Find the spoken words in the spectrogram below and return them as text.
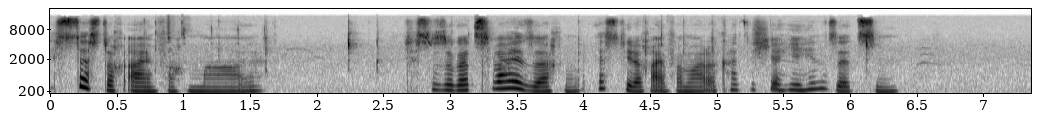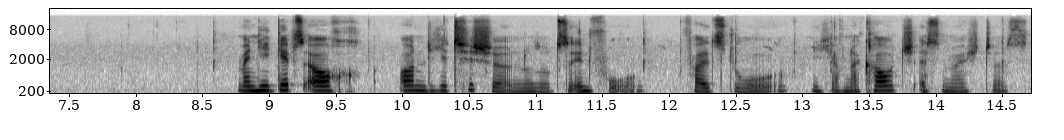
Isst das doch einfach mal. Hast du sogar zwei Sachen. Ess die doch einfach mal. Du kannst dich ja hier hinsetzen. Ich meine, hier gibt es auch ordentliche Tische, nur so zur Info. Falls du nicht auf einer Couch essen möchtest.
